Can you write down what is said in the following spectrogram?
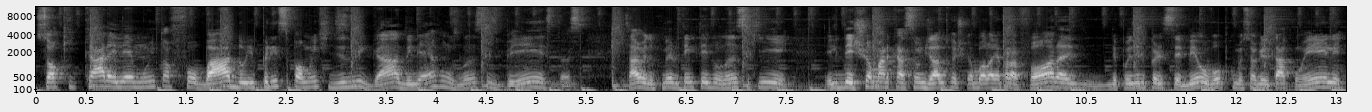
Só que, cara, ele é muito afobado e principalmente desligado. Ele erra uns lances bestas, sabe? No primeiro tempo teve um lance que ele deixou a marcação de lado que acho que a bola ia para fora. Depois ele percebeu, o Volpe começou a gritar com ele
